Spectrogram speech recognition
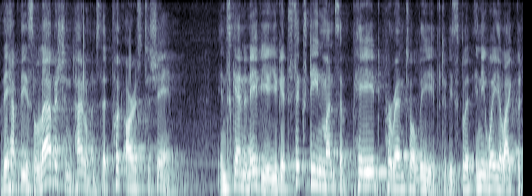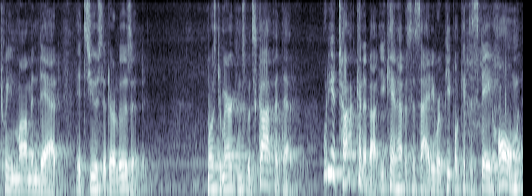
they have these lavish entitlements that put ours to shame. In Scandinavia, you get 16 months of paid parental leave to be split any way you like between mom and dad. It's use it or lose it. Most Americans would scoff at that. What are you talking about? You can't have a society where people get to stay home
